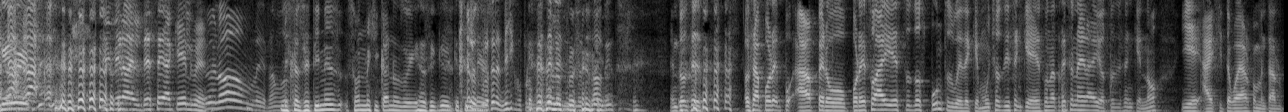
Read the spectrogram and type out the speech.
qué, güey? Sí, mira, el DC aquel, güey. No, hombre, estamos... Mis calcetines son mexicanos, güey. Así que, que Los tiene- en México, pero los Los. Estados Unidos. Entonces, o sea, por, por- ah, pero por eso hay estos dos puntos, güey, de que muchos dicen que es una traicionera y otros dicen que no. Y eh, aquí te voy a comentar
